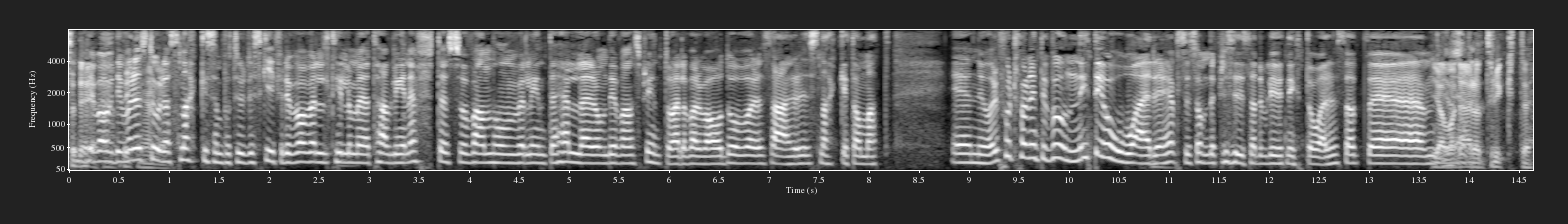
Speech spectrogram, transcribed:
det, det, var, det var den stora snackisen på Tour de Ski för det var väl till och med tävlingen efter så vann hon väl inte heller om det var en sprint då eller vad det var och då var det så här snacket om att eh, nu har du fortfarande inte vunnit i år eftersom det precis hade blivit nytt år. Så att, eh, jag var där och tryckte,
